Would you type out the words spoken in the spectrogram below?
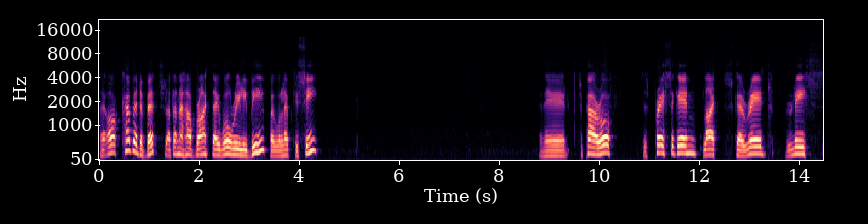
They are covered a bit. I don't know how bright they will really be, but we'll have to see. And then to power off, just press again, lights go red, release.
